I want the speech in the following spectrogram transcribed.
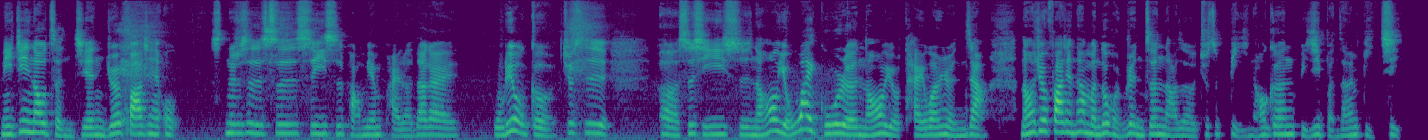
你进到诊间，你就会发现哦，那就是实实习医师旁边排了大概五六个，就是呃实习医师，然后有外国人，然后有台湾人这样，然后就发现他们都很认真拿着就是笔，然后跟笔记本在那笔记，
